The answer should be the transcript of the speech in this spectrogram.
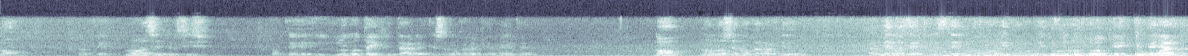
No, Ok. no hace ejercicio. Ok. ¿Lo nota irritable, que se enoja rápidamente? No, no, no se enoja rápido. Al menos de que esté duro y duro y duro. Ok. ¿Que tenga,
